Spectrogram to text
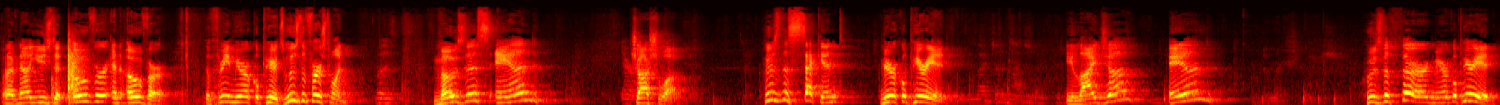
But I've now used it over and over. The three miracle periods. Who's the first one? Moses. Moses and Joshua. Who's the second miracle period? Elijah. Elijah and who's the third miracle period?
